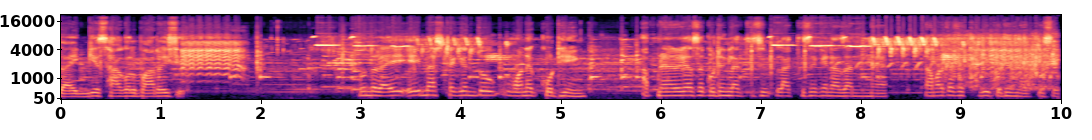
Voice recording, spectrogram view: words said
যাই গিয়ে ছাগল পার হয়েছে বন্ধুরা, এই এই ম্যাচটা কিন্তু অনেক কঠিন। আপনার কাছে কঠিন লাগতেছে লাগতেছে কিনা জানি না। আমার কাছে খুবই কঠিন লাগতেছে।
